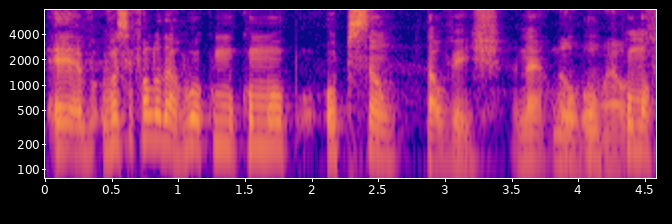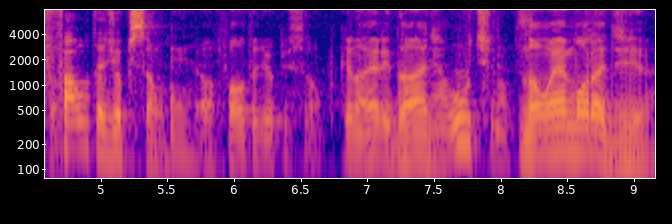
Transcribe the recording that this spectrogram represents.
É, você falou da rua como, como opção, talvez, né? Não, Ou, não é como falta de opção. É. é uma falta de opção. Porque, na realidade, é a última opção. não é moradia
